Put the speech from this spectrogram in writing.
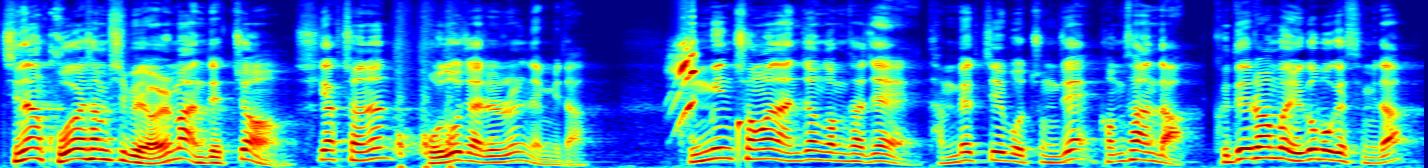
지난 9월 30일 얼마 안 됐죠? 식약처는 보도 자료를 냅니다. 국민청원 안전검사제 단백질 보충제 검사한다. 그대로 한번 읽어보겠습니다.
